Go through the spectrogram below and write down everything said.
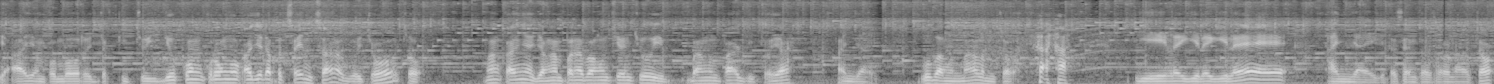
Si ayam pembawa rezeki cuy. Dia kongkrong aja dapat sensor gue cok makanya jangan pernah bangun siang cuy bangun pagi coy ya. Anjay. Gue bangun malam cok gile gile gile. Anjay kita sensasional cok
